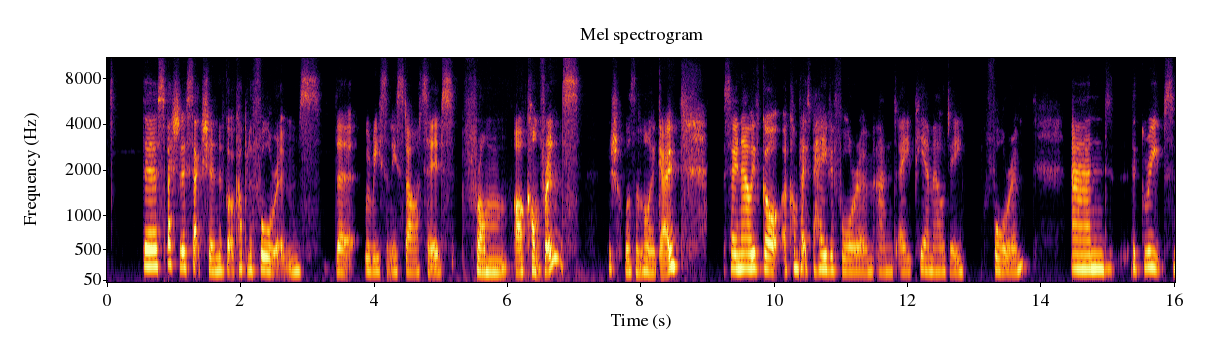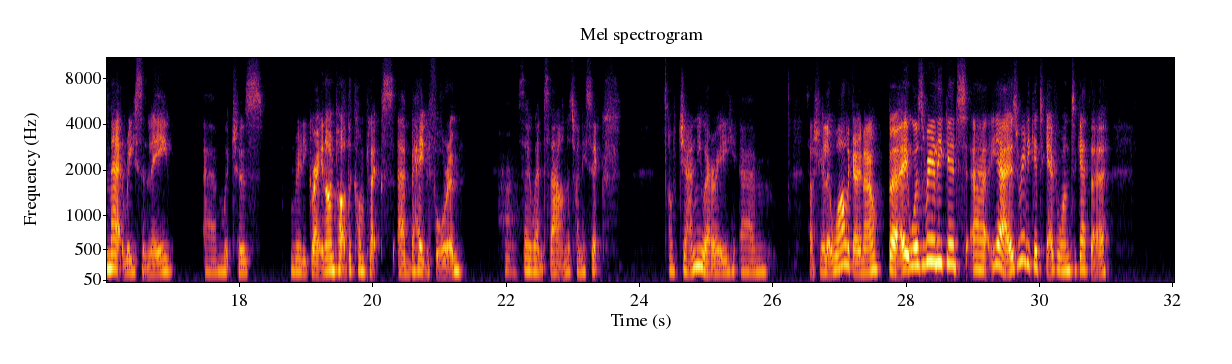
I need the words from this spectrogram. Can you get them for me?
The specialist section have got a couple of forums that were recently started from our conference, which wasn't long ago. So now we've got a complex behaviour forum and a PMLD forum. And the groups met recently, um, which was really great. And I'm part of the complex uh, behaviour forum. Hmm. So I went to that on the 26th of January. Um, it's actually a little while ago now, but it was really good. Uh, yeah, it was really good to get everyone together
